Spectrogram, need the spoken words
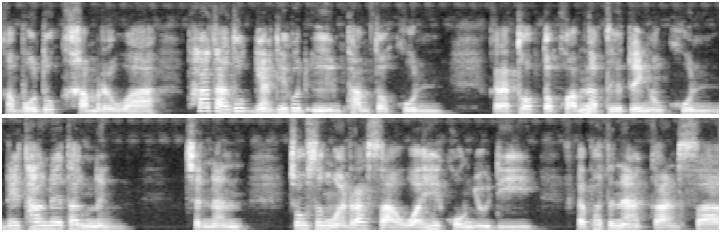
คำพูดทุกคำหรือว่าท่าทางทุกอย่างที่คนอื่นทำต่อคุณ กระทบต่อความนับถือตัวเองของคุณในทางใดทางหนึ่ง ฉะนั้นจงสงวนรักษาไว้ให้คงอยู่ดี และพัฒนาการสร้าง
